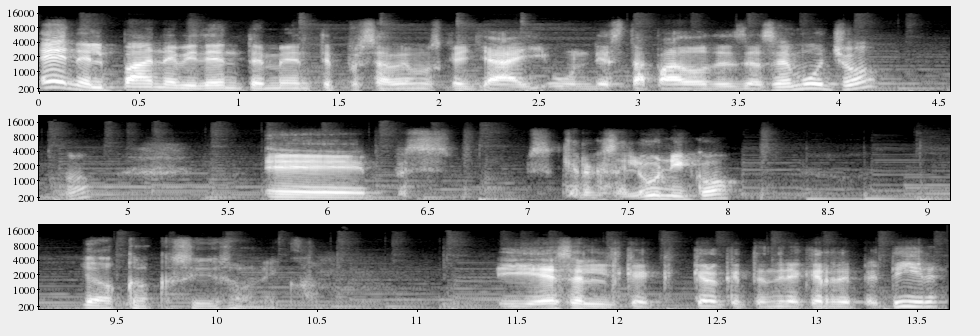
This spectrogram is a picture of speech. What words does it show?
En el PAN, evidentemente, pues sabemos que ya hay un destapado desde hace mucho, ¿no? Eh, pues, pues, creo que es el único Yo creo que sí es el único. Y es el que creo que tendría que repetir,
